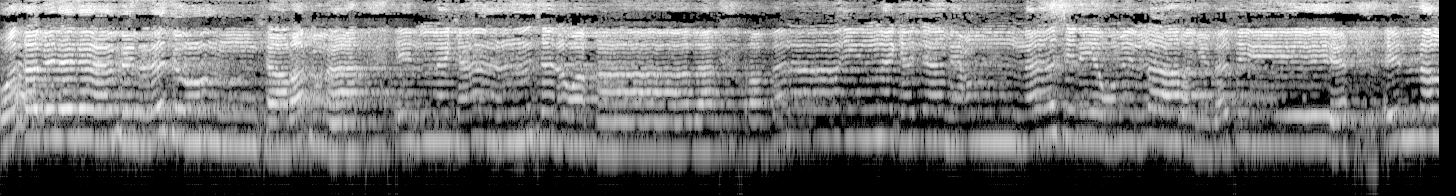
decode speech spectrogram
وهب لنا من لدنك رحمة إنك أنت الوهاب. ربنا إنك جامع الناس ليوم لا ريب فيه. إن الله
